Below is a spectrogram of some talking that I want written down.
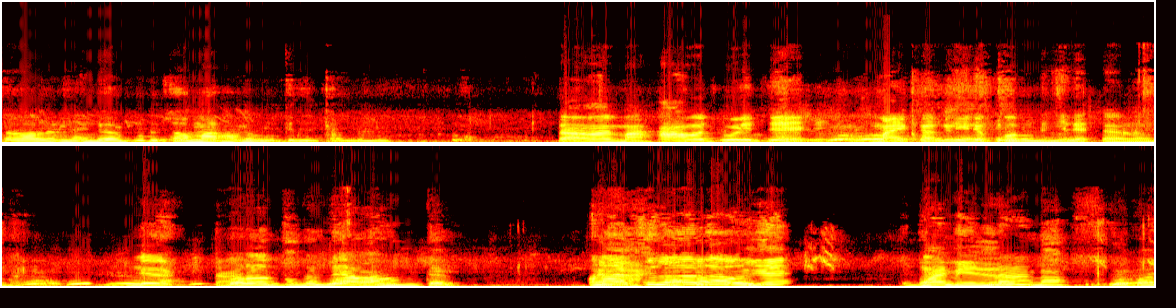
તો નહીં બે ગુડ તો માર મૂકી દીધું તારા માં ખાવા જોડે માય કગલી ને પગ નહીં લેતા લે. બરો પકડ દે આવવાનું મિત્ર. અને આ ચલા લાવ માય મિલ ના? ના. જોતા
